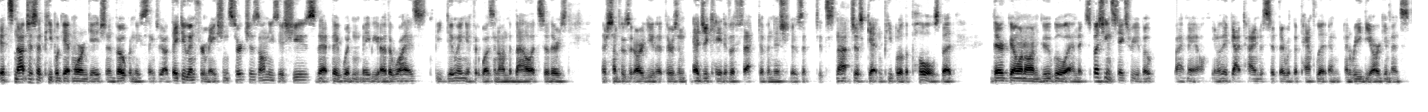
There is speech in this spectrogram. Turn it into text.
It's not just that people get more engaged and vote when these things are out. They do information searches on these issues that they wouldn't maybe otherwise be doing if it wasn't on the ballot. So there's there's some that argue that there's an educative effect of initiatives. It's not just getting people to the polls, but they're going on Google and especially in states where you vote by mail. You know, they've got time to sit there with the pamphlet and, and read the arguments.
